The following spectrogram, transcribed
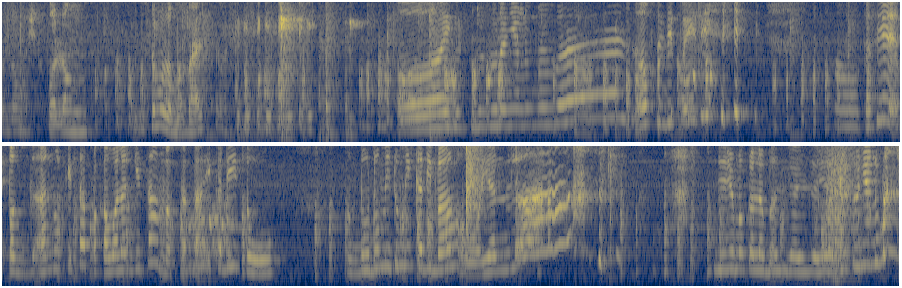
Kulong siya, kulong. Gusto mo lumabas? Oh, sige, sige, sige, sige. Oy, gusto gusto na niyang lumabas. Oops, hindi pwede. oh, kasi pag ano kita, pakawalan kita, magtatay ka dito. Magdudumi-dumi ka, di ba? Oh, yan la. hindi siya makalabas, guys. Ayan, gusto niya lumabas.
